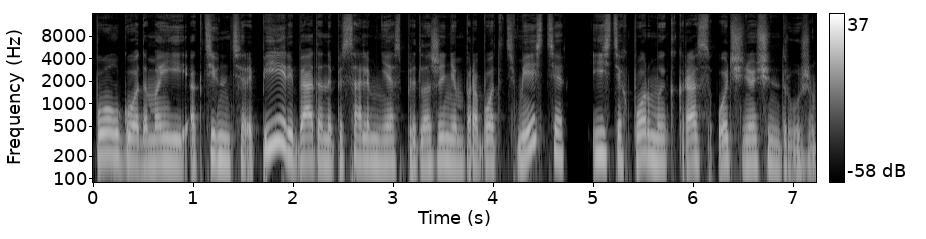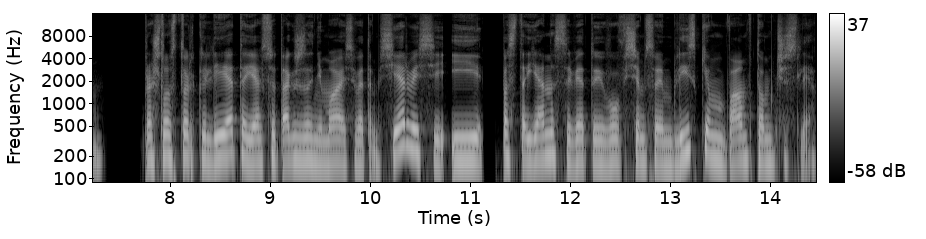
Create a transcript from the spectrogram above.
полгода моей активной терапии ребята написали мне с предложением поработать вместе, и с тех пор мы как раз очень-очень дружим. Прошло столько лет, а я все так же занимаюсь в этом сервисе и постоянно советую его всем своим близким, вам в том числе.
